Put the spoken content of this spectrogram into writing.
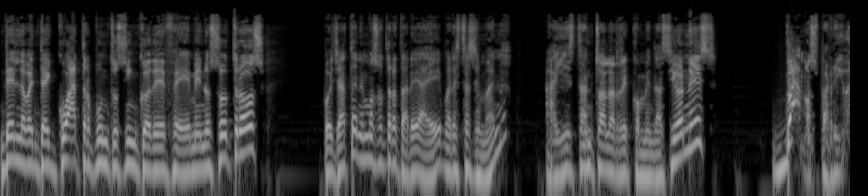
del 94.5 de FM. Nosotros, pues ya tenemos otra tarea, ¿eh? Para esta semana. Ahí están todas las recomendaciones. Vamos para arriba.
